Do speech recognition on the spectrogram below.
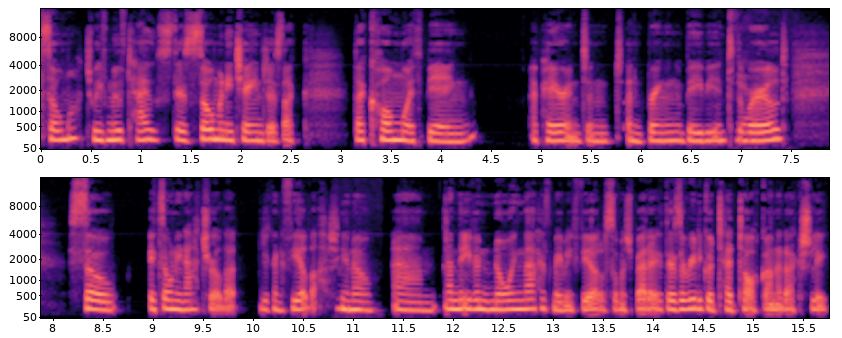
so much. We've moved house. There's so many changes that that come with being a parent and and bringing a baby into the Yeah. world. So it's only natural that you're going to feel that, you know. Um, and even knowing that has made me feel so much better. There's a really good TED talk on it actually.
